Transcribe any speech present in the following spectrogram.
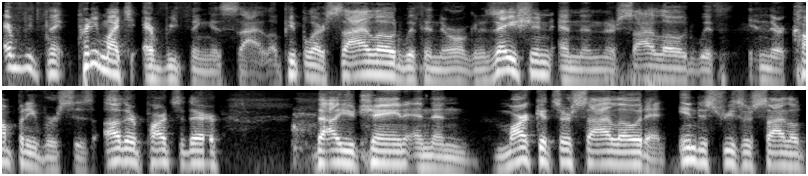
everything pretty much everything is siloed. People are siloed within their organization and then they're siloed within their company versus other parts of their value chain and then markets are siloed and industries are siloed.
